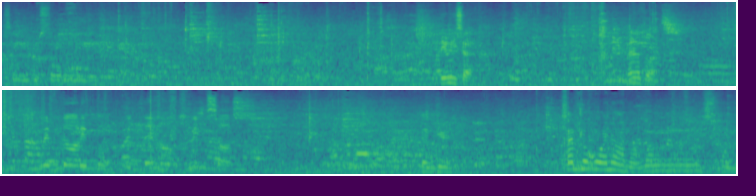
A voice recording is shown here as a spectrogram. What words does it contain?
Kasi gusto ko ng... Yung isa. Ano to? Cream dory po. With ano, cream sauce. Thank you. Saan ko kuha ng ano? Ng spoon?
